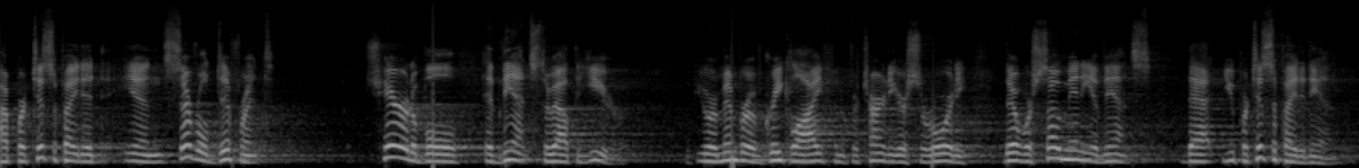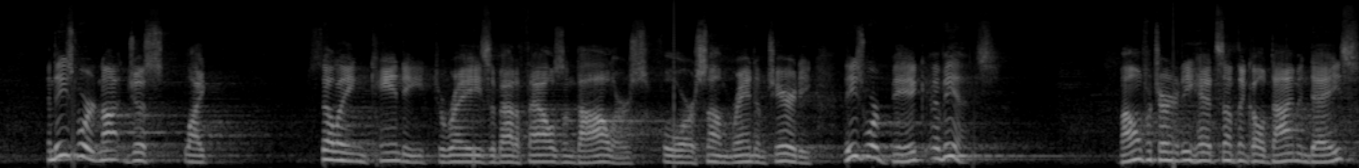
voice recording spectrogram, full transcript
I participated in several different charitable events throughout the year. If you're a member of Greek life and fraternity or sorority, there were so many events that you participated in. And these were not just like selling candy to raise about $1,000 for some random charity. These were big events. My own fraternity had something called Diamond Days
